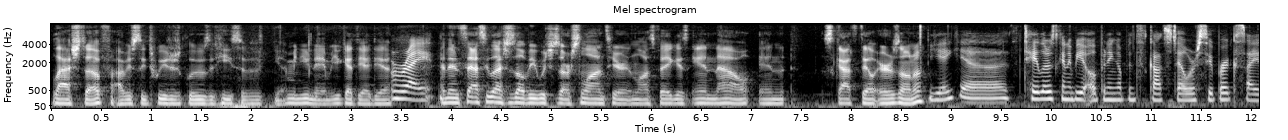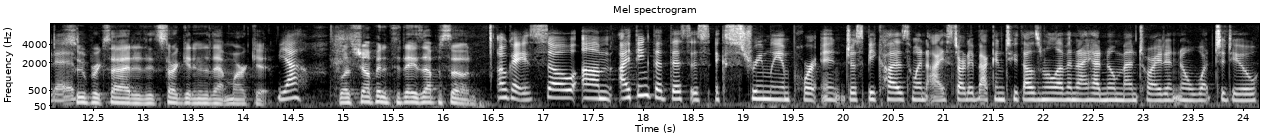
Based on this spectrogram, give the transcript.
lash stuff, obviously tweezers, glues, adhesive. I mean, you name it, you get the idea. Right. And then Sassy Lashes LV, which is our salons here in Las Vegas and now in Scottsdale, Arizona. Yeah, yeah. Taylor's going to be opening up in Scottsdale. We're super excited. Super excited to start getting into that market. yeah. So let's jump into today's episode. Okay, so um, I think that this is extremely important just because when I started back in 2011, I had no mentor. I didn't know what to do.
